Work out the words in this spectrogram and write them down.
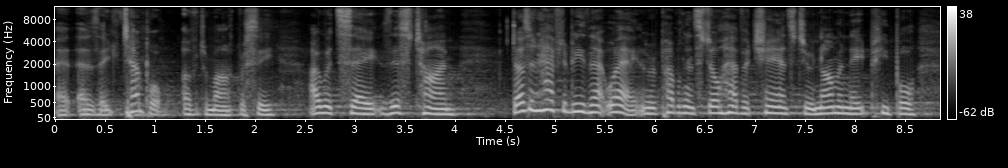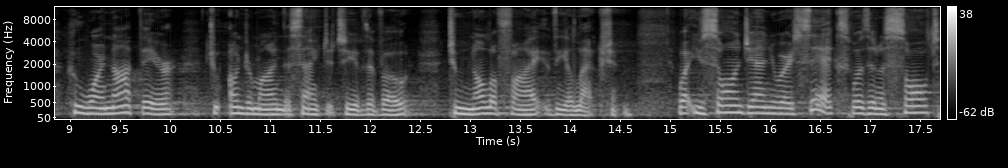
as a temple of democracy, I would say this time doesn't have to be that way. The Republicans still have a chance to nominate people who are not there to undermine the sanctity of the vote, to nullify the election. What you saw on January 6th was an assault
